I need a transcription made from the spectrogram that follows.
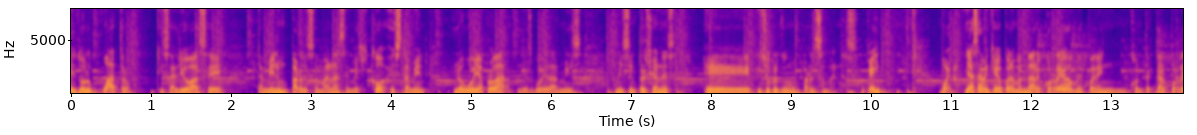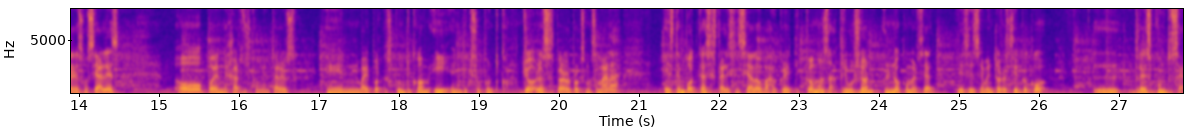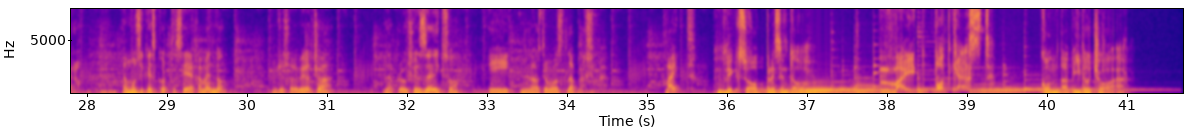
Idol 4, que salió hace también un par de semanas en México. Es también lo voy a probar. Les voy a dar mis, mis impresiones. Eh, pues yo creo que en un par de semanas. ¿Ok? Bueno, ya saben que me pueden mandar correo, me pueden contactar por redes sociales o pueden dejar sus comentarios en bypodcast.com y en dixo.com. Yo los espero la próxima semana. Este podcast está licenciado bajo Creative Commons, atribución no comercial y licenciamiento recíproco 3.0. La música es cortesía de Jamendo. Yo soy David Ochoa. La producción es de Dixo. Y nos vemos la próxima. Byte. Dixo presentó Byte Podcast con David Ochoa.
